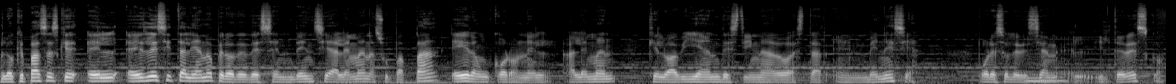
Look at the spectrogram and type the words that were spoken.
Lo que pasa es que él, él es italiano, pero de descendencia alemana. Su papá era un coronel alemán que lo habían destinado a estar en Venecia. Por eso le decían mm. el, il Tedesco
